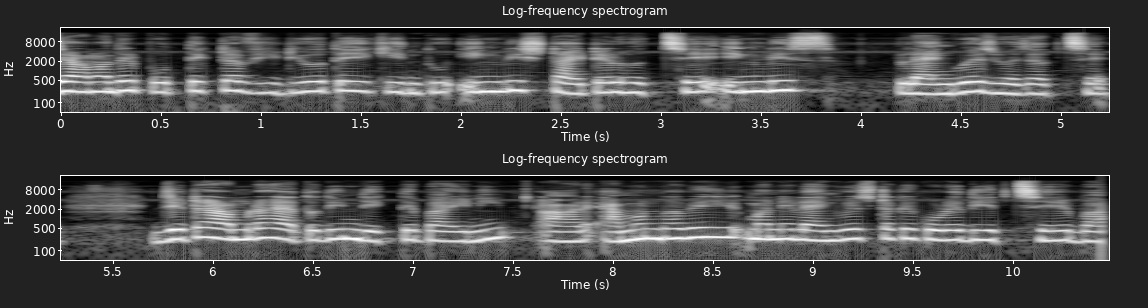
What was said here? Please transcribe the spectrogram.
যে আমাদের প্রত্যেকটা ভিডিওতেই কিন্তু ইংলিশ টাইটেল হচ্ছে ইংলিশ ল্যাঙ্গুয়েজ হয়ে যাচ্ছে, যেটা আমরা এতদিন দেখতে পাইনি। আর এমনভাবেই মানে ল্যাঙ্গুয়েজটাকে করে দিচ্ছে বা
